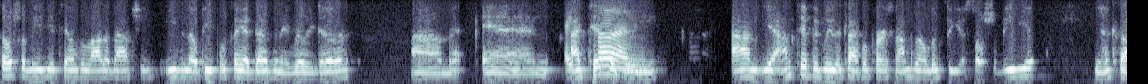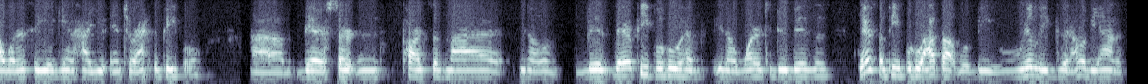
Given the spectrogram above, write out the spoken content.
social media tells a lot about you, even though people say it doesn't. It really does. Um, and A I ton. typically, I'm yeah, I'm typically the type of person I'm going to look through your social media, you know, because I want to see again how you interact with people. Um, there are certain parts of my, you know, biz- there are people who have, you know, wanted to do business. There are some people who I thought would be really good. I'm gonna be honest.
